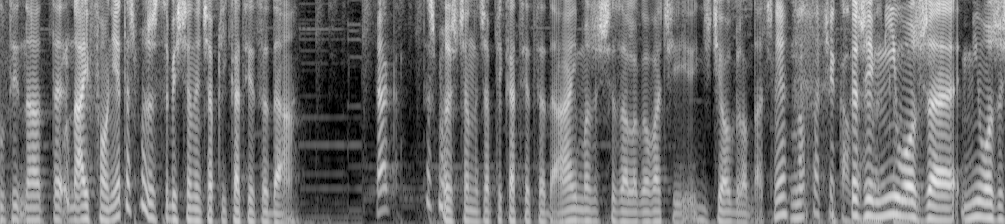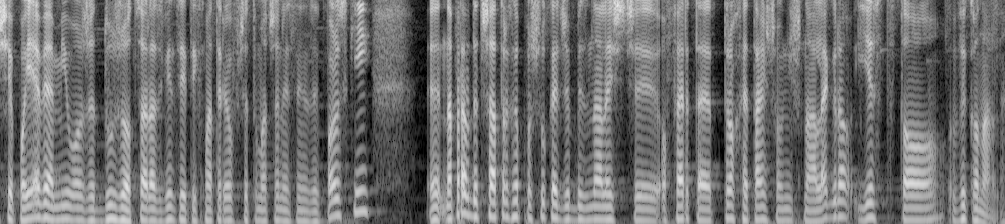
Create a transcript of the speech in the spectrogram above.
Apple, na, te, na iPhone'ie też możesz sobie ściągnąć aplikację CDA. Tak? Też możesz ściągnąć aplikację CDA i możesz się zalogować i, i cię oglądać, nie? No to ciekawe. Także miło, że, miło, że się pojawia, miło, że dużo, coraz więcej tych materiałów przetłumaczonych jest na język polski. Y, naprawdę trzeba trochę poszukać, żeby znaleźć y, ofertę trochę tańszą niż na Allegro. Jest to wykonalne.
